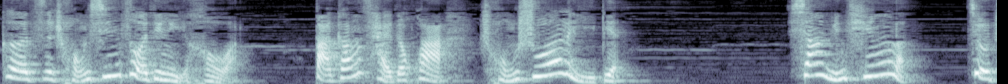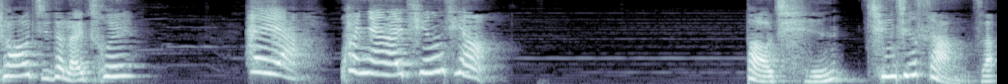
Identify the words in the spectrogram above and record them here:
各自重新坐定以后啊，把刚才的话重说了一遍。湘云听了，就着急的来催：“嘿呀，快念来听听！”宝琴清清嗓子。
